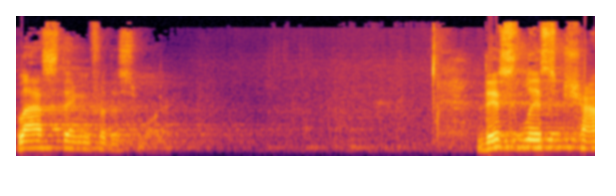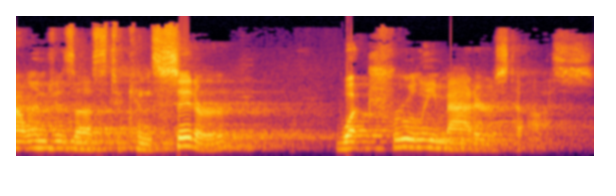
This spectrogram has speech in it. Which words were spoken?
Last thing for this morning. This list challenges us to consider what truly matters to us.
